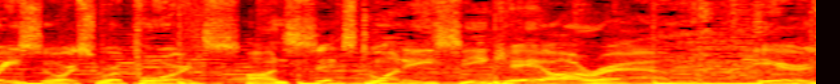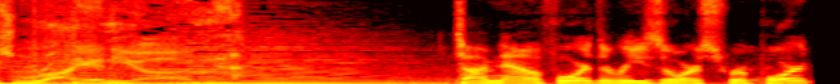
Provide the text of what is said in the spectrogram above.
Resource Reports on 620 CKRM. Here's Ryan Young. Time now for the resource report.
